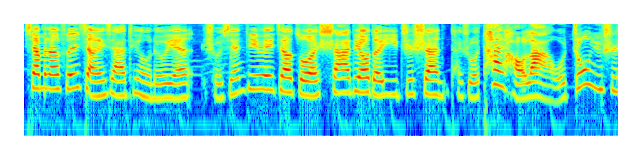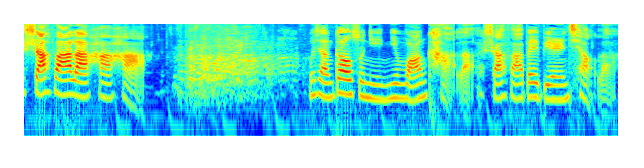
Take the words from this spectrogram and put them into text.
下面来分享一下听友留言。首先第一位叫做沙雕的一只山，他说太好啦，我终于是沙发了，哈哈。我想告诉你，你网卡了，沙发被别人抢了。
